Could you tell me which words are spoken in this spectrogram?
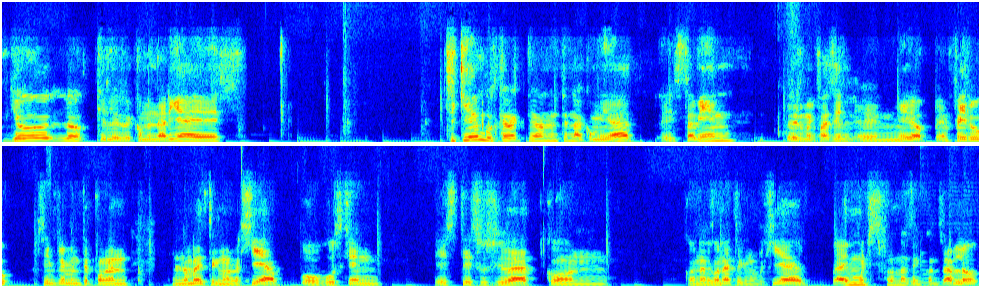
yo lo que les recomendaría es, si quieren buscar activamente una comunidad, está bien, es muy fácil. En Meetup, en Facebook, simplemente pongan el nombre de tecnología o busquen este, su ciudad con, con alguna tecnología. Hay muchas formas de encontrarlo.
